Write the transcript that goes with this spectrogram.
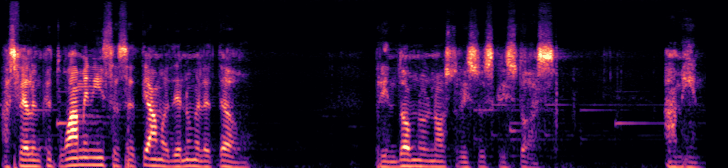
astfel încât oamenii să se teamă de numele Tău, prin Domnul nostru Isus Hristos. Amin.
